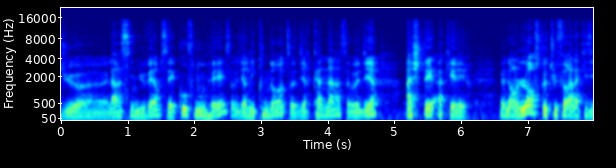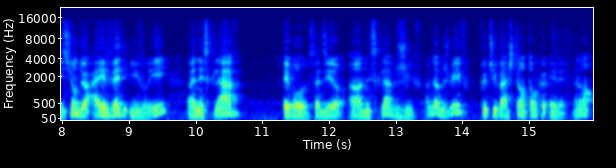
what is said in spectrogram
du, euh, la racine du verbe, c'est kuf nunhe, ça veut dire liknot, ça veut dire kana, ça veut dire acheter, acquérir. Maintenant, lorsque tu feras l'acquisition de Aeved Ivri, un esclave hébreu, c'est-à-dire un esclave juif, un homme juif que tu vas acheter en tant que. Maintenant,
